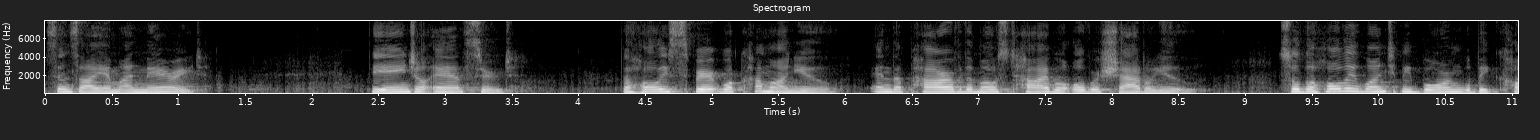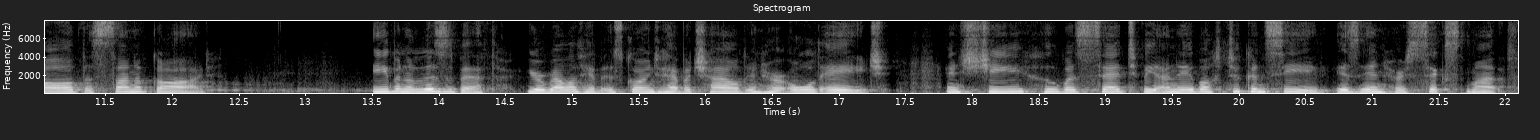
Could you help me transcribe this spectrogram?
since I am unmarried. The angel answered, The Holy Spirit will come on you, and the power of the Most High will overshadow you. So the Holy One to be born will be called the Son of God. Even Elizabeth, your relative, is going to have a child in her old age, and she who was said to be unable to conceive is in her sixth month.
